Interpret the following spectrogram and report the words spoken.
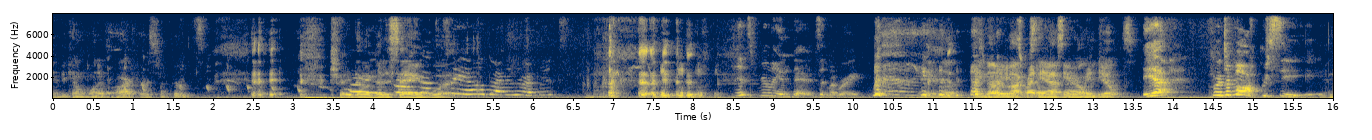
and become one of our first recruits. Trey never been the same, Trying not to boy. say reference. It's really in there. It's in my brain. Hey, look, ain't no It's right democracy out outside here, only jokes. yeah, for democracy.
